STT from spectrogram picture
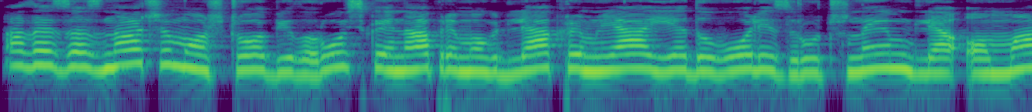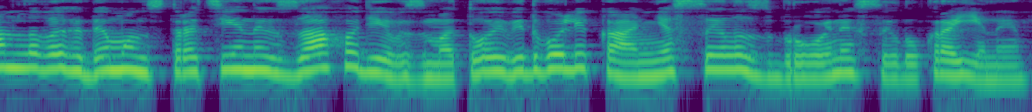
Але зазначимо, що білоруський напрямок для Кремля є доволі зручним для оманливих демонстраційних заходів з метою відволікання сил збройних сил України.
